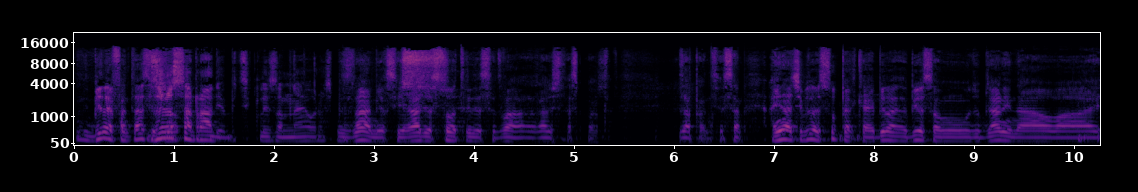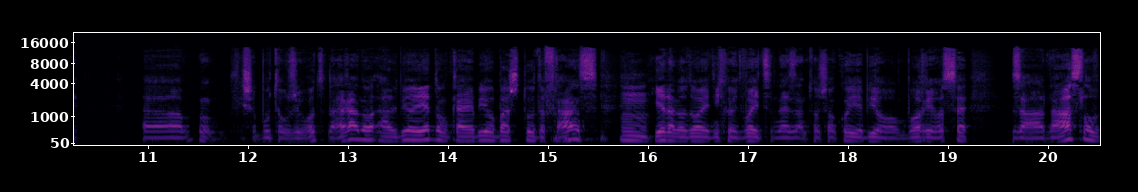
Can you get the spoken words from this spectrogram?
Bilo je fantastično. zašto sam radio biciklizam na Eurosport? Znam, jer si radio 132 različita sporta. Zapamtio sam. A inače, bilo je super, kad je bila, bio sam u Ljubljani na ovaj, uh, više puta u životu, naravno, ali bilo je jednom kad je bio baš Tour de France, Mm. jedan od ove njihove dvojice, ne znam točno koji je bio, borio se za naslov.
